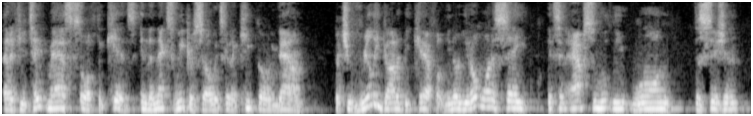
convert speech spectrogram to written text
that if you take masks off the kids in the next week or so, it's going to keep going down. But you've really got to be careful. You know, you don't want to say it's an absolutely wrong decision.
